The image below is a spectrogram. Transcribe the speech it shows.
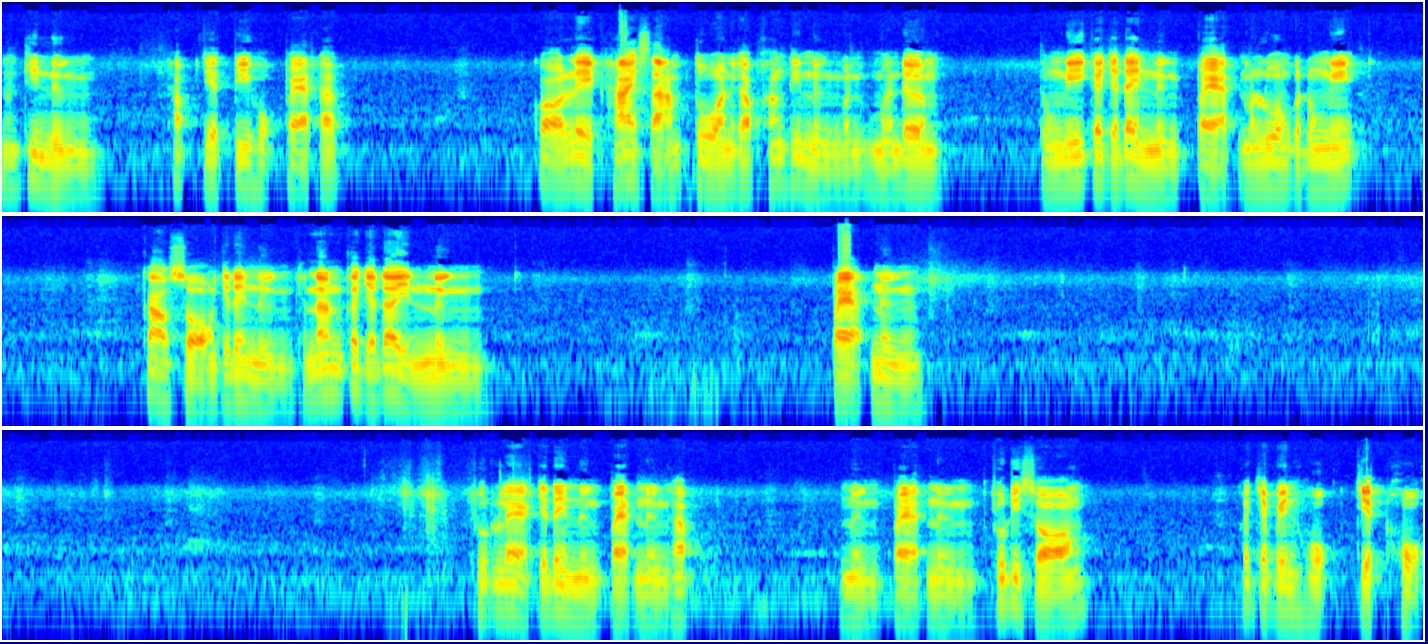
วันที่หนึ่งทับเจ็ดปีหกแปดครับ ก็เลขท้ายสามตัวนะครับ ครั้งที่หนึ่งเหมือนเหมือนเดิม ตรงนี้ก็จะได้หนึ่งแปดมารวมกับตรงนี้เก้าสองจะได้หนึ่งฉะนั้นก็จะได้หนึ่งแปดหนึ่งชุดแรกจะได้หนึ่งแปดหนึ่งครับหนึ่งแปดหนึ่งชุดที่สอง ก็จะเป็นหกเจ็ดหก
